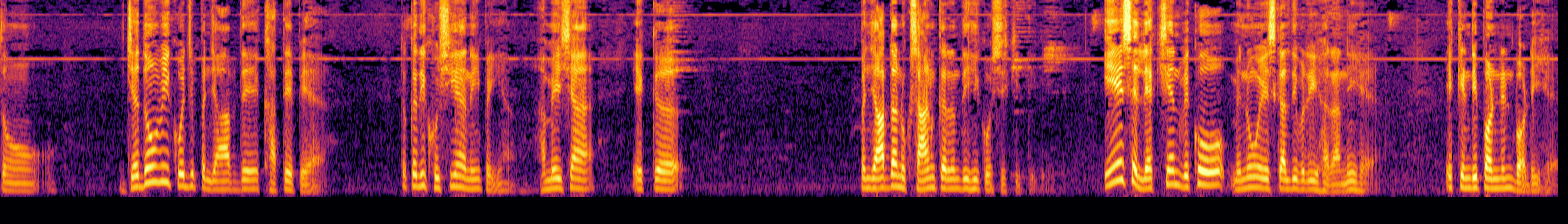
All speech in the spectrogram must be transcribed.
ਤੋਂ ਜਦੋਂ ਵੀ ਕੁਝ ਪੰਜਾਬ ਦੇ ਖਾਤੇ ਪਿਆ, ਤਾਂ ਕਦੀ ਖੁਸ਼ੀਆਂ ਨਹੀਂ ਪਈਆਂ। ਹਮੇਸ਼ਾ ਇੱਕ ਪੰਜਾਬ ਦਾ ਨੁਕਸਾਨ ਕਰਨ ਦੀ ਹੀ ਕੋਸ਼ਿਸ਼ ਕੀਤੀ ਗਈ। ਇਸ ਇਲੈਕਸ਼ਨ ਵੇਖੋ, ਮੈਨੂੰ ਇਸ ਗੱਲ ਦੀ ਬੜੀ ਹੈਰਾਨੀ ਹੈ। ਇੱਕ ਇੰਡੀਪੈਂਡੈਂਟ ਬਾਡੀ ਹੈ।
